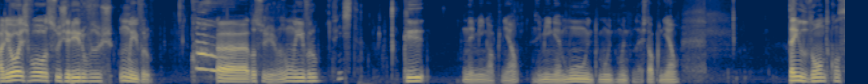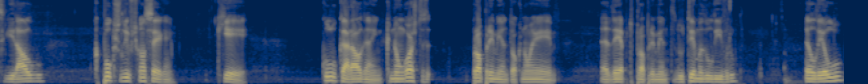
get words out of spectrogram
Olha, hoje vou sugerir-vos um livro. Ah, vou sugerir-vos um livro Viste? que, na minha opinião, na minha muito, muito, muito modesta opinião, tem o dom de conseguir algo que poucos livros conseguem, que é colocar alguém que não gosta propriamente ou que não é adepto propriamente do tema do livro a lê-lo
